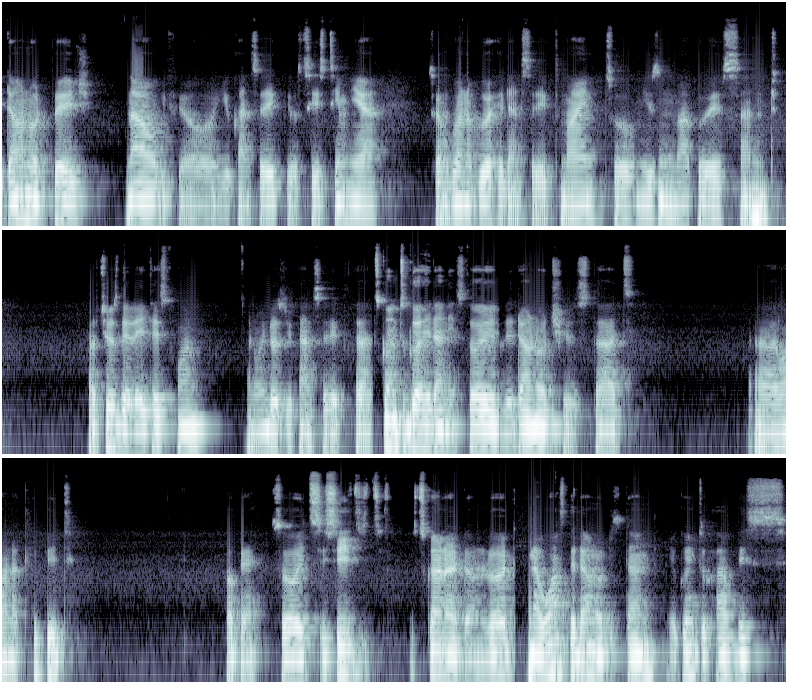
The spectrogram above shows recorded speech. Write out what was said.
download page now if you you can select your system here. So I'm going to go ahead and select mine. So I'm using macOS and I'll choose the latest one. On Windows you can select that. It's going to go ahead and install it. The download should start. Uh, I want to keep it okay so it's you see it's, gonna download. Now once the download is done you're going to have this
